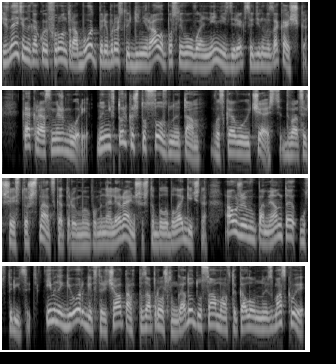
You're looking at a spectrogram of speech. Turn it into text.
И знаете, на какой фронт работ перебросили генерала после его увольнения из дирекции единого заказчика? Как раз в Межгорье. Но не в только что созданную там восковую часть 26116, которую мы упоминали раньше, что было бы логично, а уже в упомянутая УС-30. Именно Георгий встречал там в позапрошлом году ту самую автоколонну из Москвы,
